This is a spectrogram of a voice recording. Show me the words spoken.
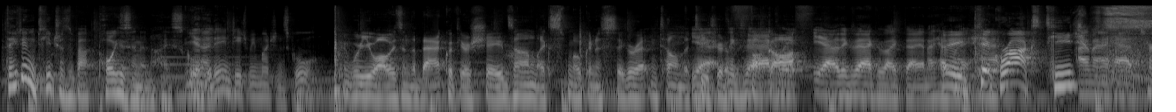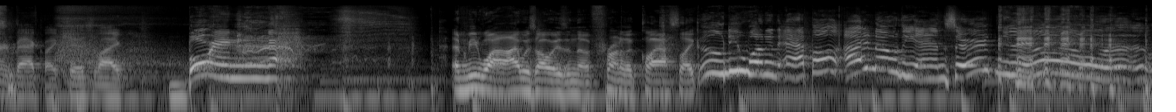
They didn't teach us about poison in high school. Yeah, they didn't teach me much in school. Were you always in the back with your shades on, like smoking a cigarette and telling the Yeah, teacher to exactly. fuck off? Yeah, exactly like that. And I had Hey, my kick hat, rocks, teach. And my hat turned back like this, like boring. And meanwhile, I was always in the front of the class, like, "Oh, do you want an apple? I know the answer. No.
